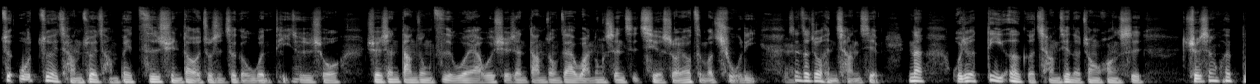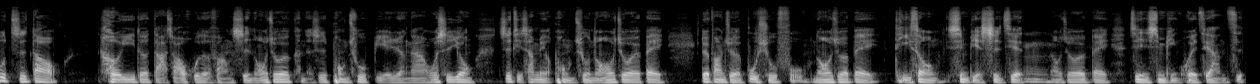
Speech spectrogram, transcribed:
最我最常最常被咨询到的就是这个问题，嗯、就是说学生当众自慰啊，或者学生当众在玩弄生殖器的时候要怎么处理，甚至就很常见。那我觉得第二个常见的状况是，学生会不知道合一的打招呼的方式，然后就会可能是碰触别人啊，或是用肢体上面有碰触，然后就会被对方觉得不舒服，然后就会被提送性别事件，然后就会被进行性平会这样子。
